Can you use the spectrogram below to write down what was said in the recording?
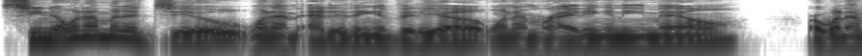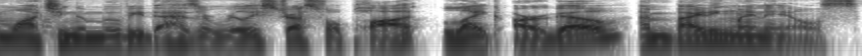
So you know what I'm going to do when I'm editing a video, when I'm writing an email, or when I'm watching a movie that has a really stressful plot like Argo? I'm biting my nails.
